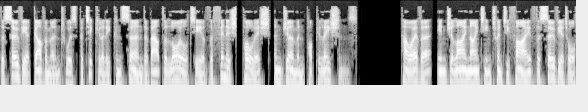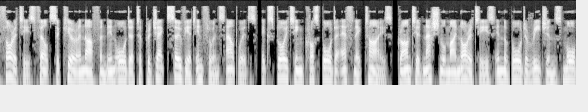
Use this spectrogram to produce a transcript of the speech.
The Soviet government was particularly concerned about the loyalty of the Finnish, Polish, and German populations. However, in July 1925 the Soviet authorities felt secure enough and in order to project Soviet influence outwards, exploiting cross-border ethnic ties, granted national minorities in the border regions more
